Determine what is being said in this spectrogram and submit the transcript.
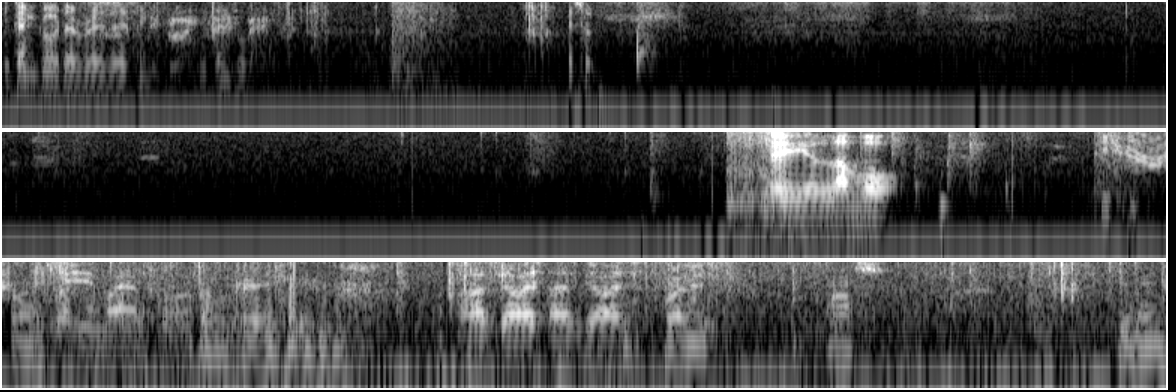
You can go that way, I think. You can go. Yes, what? Hey, Lamo. Nice. Drop me my M4. Okay. Nice guys, nice guys. Where is Masz? Teammate.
